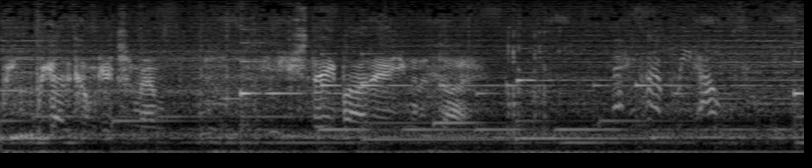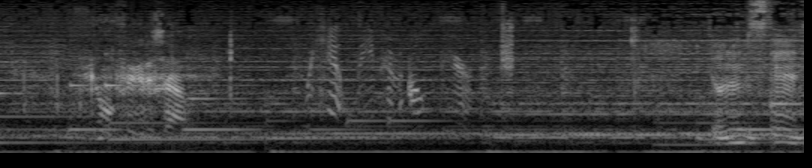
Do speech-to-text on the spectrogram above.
We, we gotta come get you, man. If you stay by there, you're gonna die. Dad, he's gonna out. We're gonna figure this out. We can't leave him out there. You don't understand.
